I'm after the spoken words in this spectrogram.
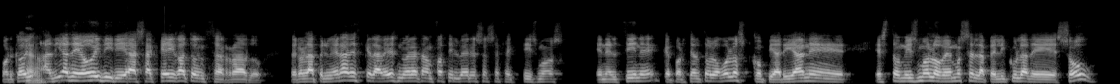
Porque hoy, Claro. a día de hoy dirías, aquí hay gato encerrado. Pero la primera vez que la ves no era tan fácil ver esos efectismos en el cine, que por cierto luego los copiarían. eh, esto mismo lo vemos en la película de Show,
